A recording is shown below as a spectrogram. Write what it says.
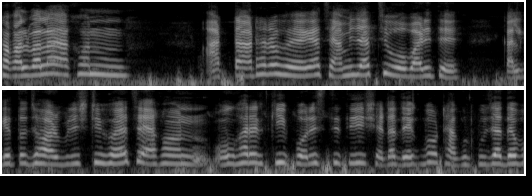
সকালবেলা এখন আটটা আঠারো হয়ে গেছে, আমি যাচ্ছি ও বাড়িতে। কালকে তো ঝড় বৃষ্টি হয়েছে, এখন ও ঘরের কি পরিস্থিতি সেটা দেখব, ঠাকুর পূজা দেব।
